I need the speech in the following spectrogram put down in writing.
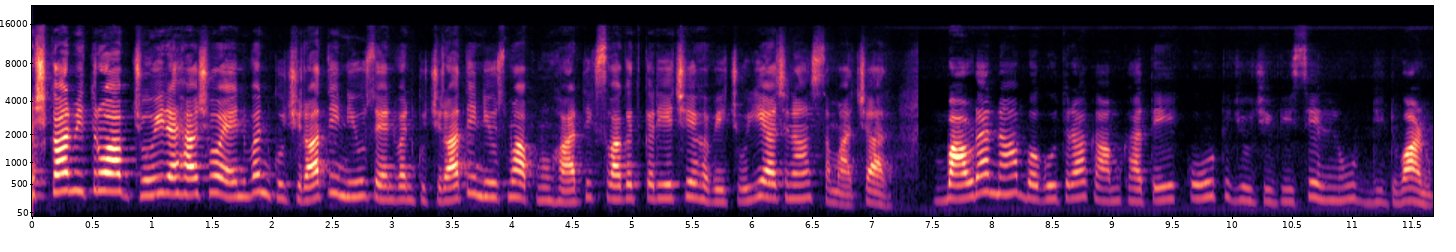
નમસ્કાર મિત્રો, આપ જોઈ રહ્યા છો N one Gujarati news. N one Gujarati ન્યૂઝમાં આપનું હાર્દિક સ્વાગત કરીએ છીએ. હવે જોઈએ આજના સમાચાર. બાવડાના બગોદરા ગામ ખાતે કોટ યુજીવીસીએલનું ડીડવાણું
